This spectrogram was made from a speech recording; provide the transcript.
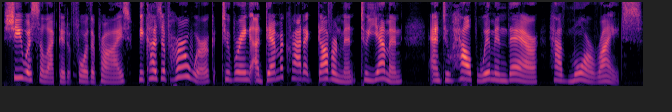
She was selected for the prize because of her work to bring a democratic government to Yemen and to help women there have more rights.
